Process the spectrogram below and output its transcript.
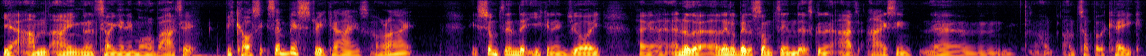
yeah, I'm, I ain't going to tell you any more about it because it's a mystery, guys. All right, it's something that you can enjoy. Uh, another a little bit of something that's going to add icing um, on, on, top of the cake,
